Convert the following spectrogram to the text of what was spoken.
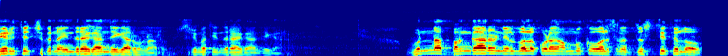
పేరు తెచ్చుకున్న ఇందిరాగాంధీ గారు ఉన్నారు శ్రీమతి ఇందిరాగాంధీ గారు. ఉన్న బంగారు నిల్వలు కూడా అమ్ముకోవాల్సిన దుస్థితిలో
